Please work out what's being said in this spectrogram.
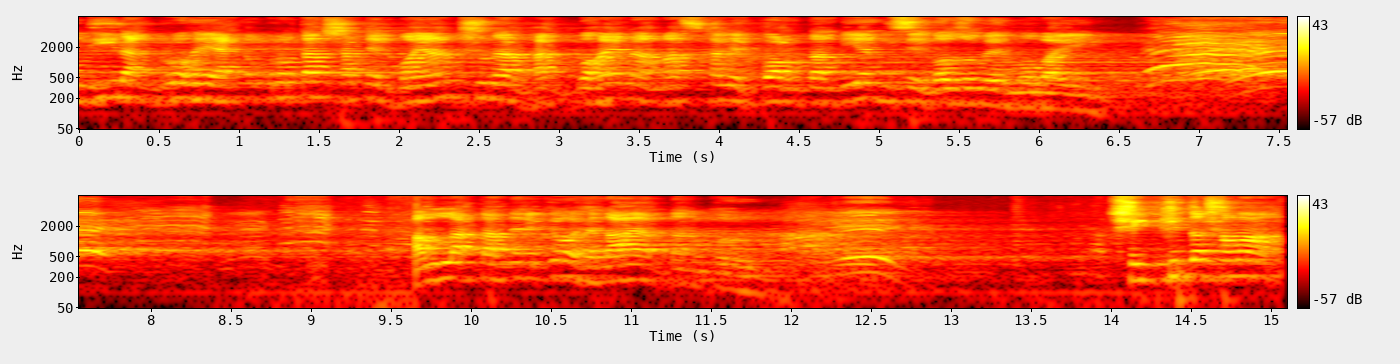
অধীর আগ্রহে একগ্রতার সাথে বয়ান শোনার ভাগ্য হয় না, মাঝখানে পর্দা দিয়ে দিছে গজবের মোবাইল। আল্লাহ তাদেরকেও হেদায়াত দান করুন। শিক্ষিত সমাজ,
